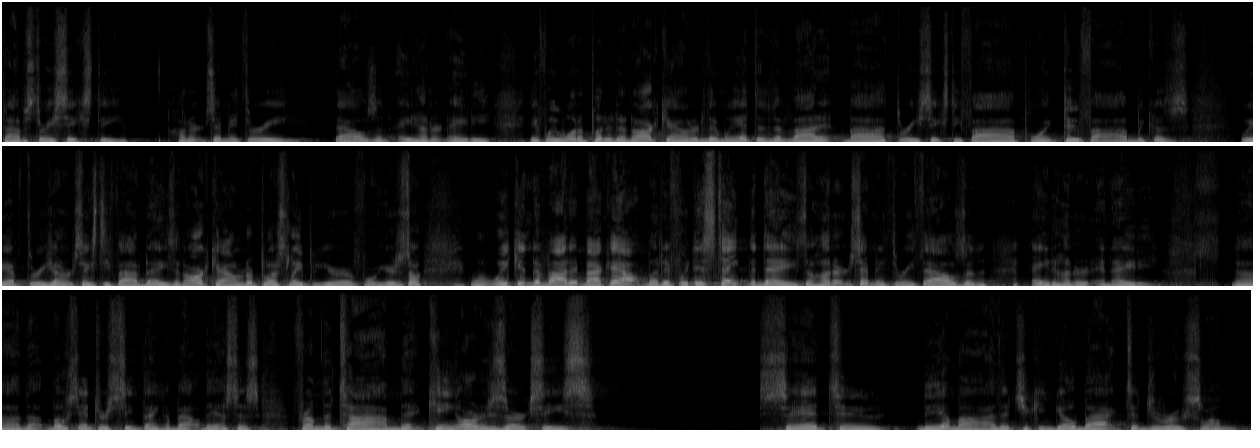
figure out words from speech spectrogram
times 360, 173 1,880. If we want to put it in our calendar, then we have to divide it by 365.25 because we have 365 days in our calendar plus leap year every four years. So we can divide it back out. But if we just take the days, 173,880. Uh, the most interesting thing about this is from the time that King Artaxerxes said to Nehemiah that you can go back to Jerusalem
